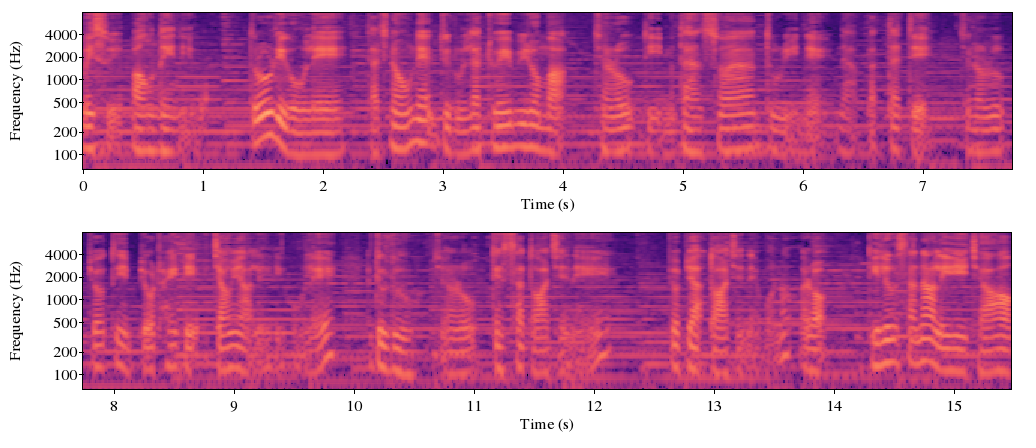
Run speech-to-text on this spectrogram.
မိတ်ဆွေအပေါင်းအသင်းတွေပေါ့သူတို့တွေကိုလည်းဒါကျွန်တော်တို့နဲ့အတူတူလက်တွဲပြီးတော့မှ ကျွန်တော်တို့ဒီမတန်ဆွမ်းသူတွေနဲ့ဒါပတ်သက်တဲ့ကျွန်တော်တို့ပြောသင့်ပြောထိုက်တဲ့အကြောင်းအရာလေးတွေကိုလည်းအတူတူကျွန်တော်တို့တင်ဆက်သွားခြင်းနဲ့ပြောပြသွားခြင်းနဲ့ပေါ့နော်အဲ့တော့ဒီလိုဆန္ဒလေးတွေကြောင့်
